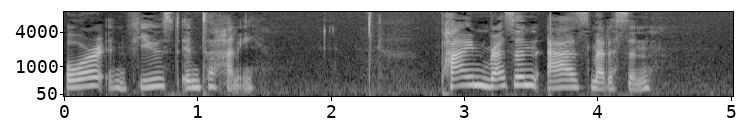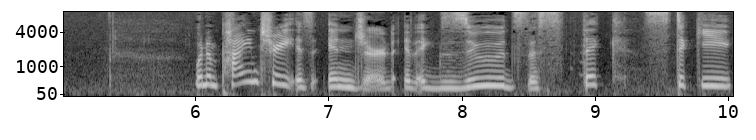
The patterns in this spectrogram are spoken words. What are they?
or infused into honey. Pine resin as medicine. When a pine tree is injured, it exudes this thick, sticky,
